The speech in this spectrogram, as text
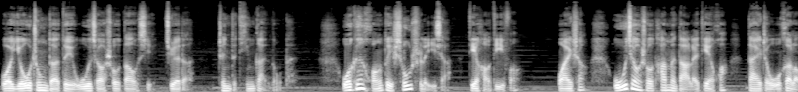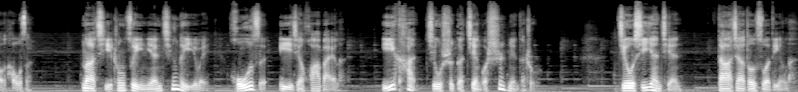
我由衷的对吴教授道谢，觉得真的挺感动的。我跟黄队收拾了一下，定好地方。晚上，吴教授他们打来电话，带着五个老头子。那其中最年轻的一位，胡子已经花白了，一看就是个见过世面的主。酒席宴前，大家都坐定了。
